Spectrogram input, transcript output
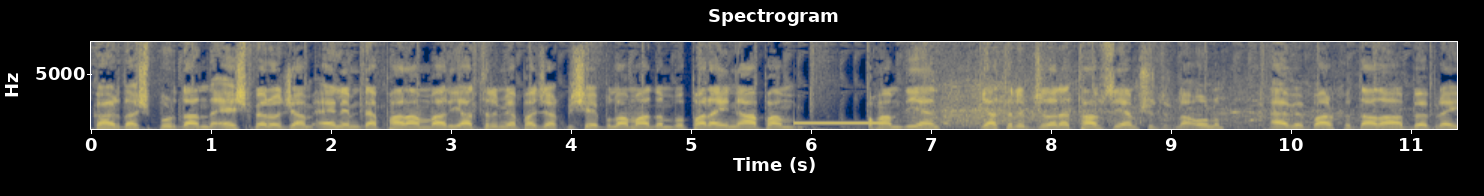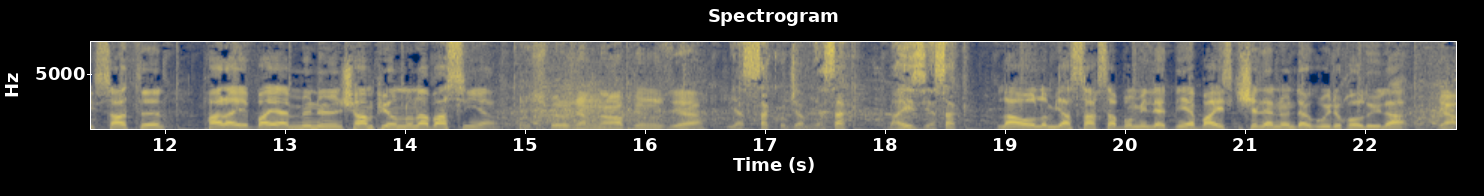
Kardeş buradan da Eşber hocam elimde param var yatırım yapacak bir şey bulamadım bu parayı ne yapam yapam diyen yatırımcılara tavsiyem şudur la oğlum. Evi barkı dala böbreği satın parayı Bayern Münih'in şampiyonluğuna basın ya. Eşber hocam ne yapıyorsunuz ya? Yasak hocam yasak. Bahis yasak. La oğlum yasaksa bu millet niye bahis kişilerin önünde kuyruk oluyor la? Ya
